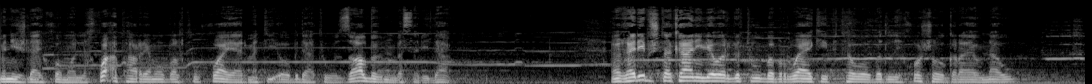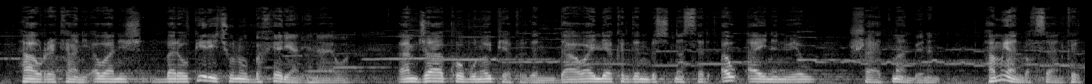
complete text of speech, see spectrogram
منیش لای خۆمەوە لە خوا ئەپاڕێمەوە بەڵکو خوا یارمەتی ئێوە بدات و زاڵ ببن بەسەریدا غەریب شتەکانی لێوەرگرت و بە بڕوایەکی پتەوە و بەدڵی خۆشەوە گەڕایە و ناو هاوڕێکانی ئەوانیش بەرەو پیری چوون و بەخێریان هێنایەوە ئەمجا کۆبوونەوەی پێکردن داوای لێکردن بچنە سەر ئەو ئاینە نوێ و شایەتمان بێنن هەمویان بەخسیان کرد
